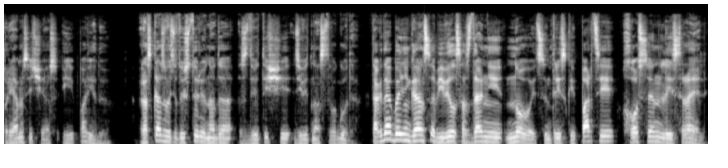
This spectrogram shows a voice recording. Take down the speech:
прямо сейчас и поведаю. Рассказывать эту историю надо с 2019 года. Тогда Бенни Ганс объявил о создании новой центристской партии «Хосен Ле Исраэль»,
